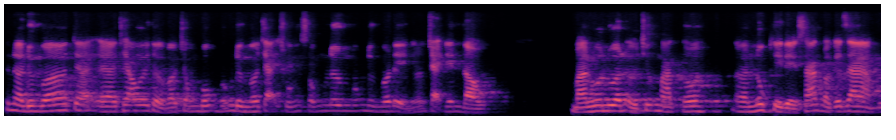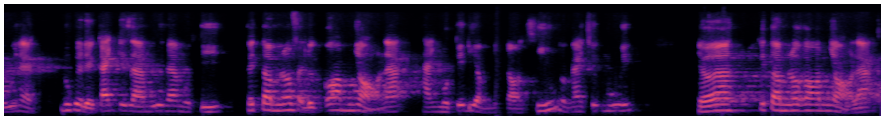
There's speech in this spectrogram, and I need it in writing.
Tức là đừng có chạy, à, theo hơi thở vào trong bụng cũng đừng có chạy xuống sống lưng cũng đừng có để nó chạy lên đầu. Mà luôn luôn ở trước mặt thôi. À, lúc thì để sát vào cái da mũi này lúc thì để cách cái da mũi ra một tí. Cái tâm nó phải được gom nhỏ lại thành một cái điểm nhỏ xíu ở ngay trước mũi. Nhớ cái tâm nó gom nhỏ lại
